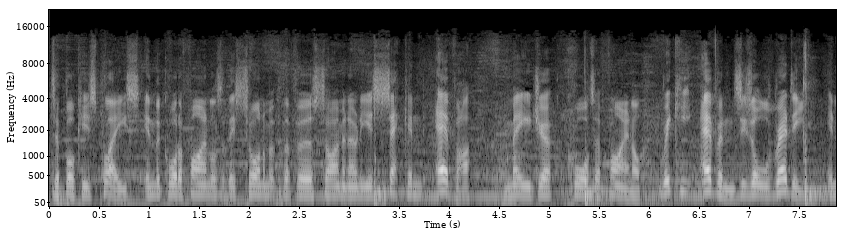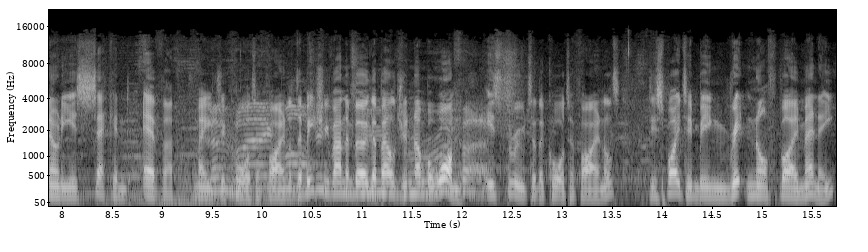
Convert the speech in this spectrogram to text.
to book his place in the quarterfinals of this tournament for the first time and only his second ever major quarterfinal. Ricky Evans is already in only his second ever major quarterfinal. Dimitri Van den Bergh, the Belgian number one, is through to the quarterfinals, despite him being written off by many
